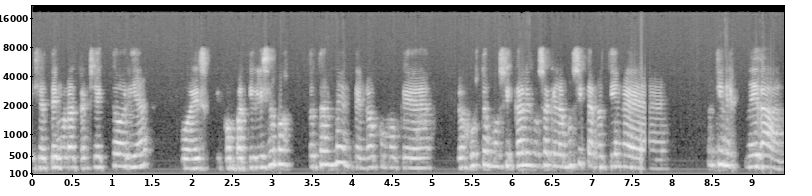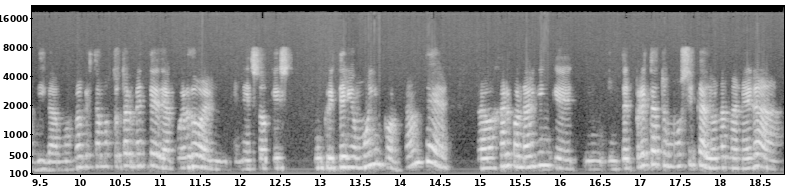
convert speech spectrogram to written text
y ya tengo una trayectoria, pues que compatibilizamos totalmente, ¿no? Como que los gustos musicales, o sea que la música no tiene, no tiene edad, digamos, ¿no? Que estamos totalmente de acuerdo en, en eso, que es un criterio muy importante. trabajar con alguien que interpreta tu música de una manera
